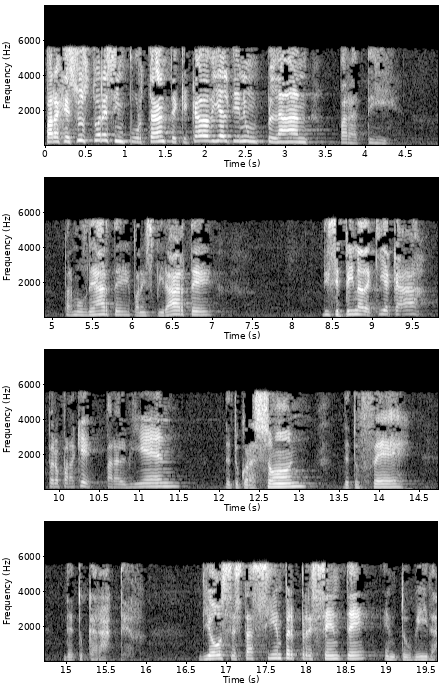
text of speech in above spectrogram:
Para Jesús tú eres importante, que cada día Él tiene un plan para ti, para moldearte, para inspirarte, disciplina de aquí a acá, pero ¿para qué? Para el bien de tu corazón, de tu fe, de tu carácter. Dios está siempre presente en tu vida.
